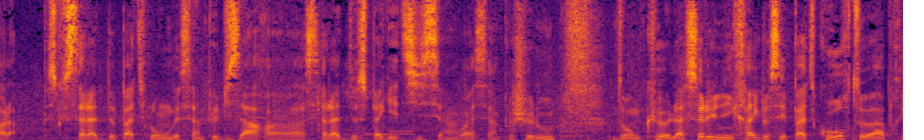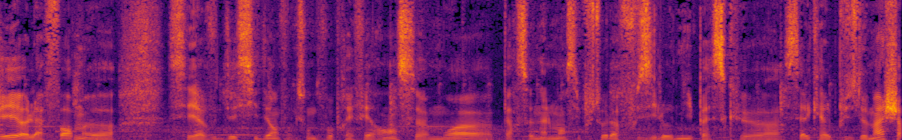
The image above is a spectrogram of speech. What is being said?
Voilà, parce que salade de pâtes longues, c'est un peu bizarre. Euh, salade de spaghettis, c'est un, ouais, c'est un peu chelou. Donc euh, la seule et unique règle, c'est pâtes courtes. Après, euh, la forme, c'est à vous de décider en fonction de vos préférences. Moi, personnellement, c'est plutôt la fusiloni parce que c'est celle qui a le plus de mâche.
